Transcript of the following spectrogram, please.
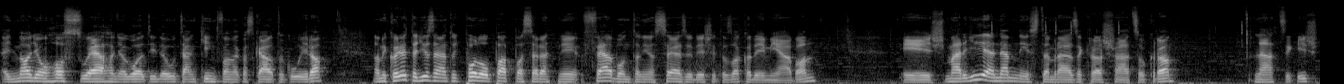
egy nagyon hosszú elhanyagolt idő után kint vannak a scoutok újra. Amikor jött egy üzenet, hogy Polo Pappa szeretné felbontani a szerződését az akadémiában, és már egy ideje nem néztem rá ezekre a srácokra, látszik is,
